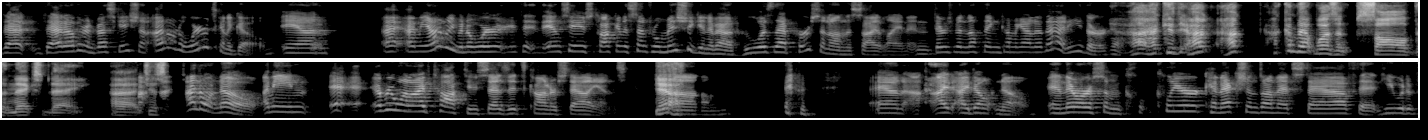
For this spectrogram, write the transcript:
that that other investigation i don't know where it's going to go. And yeah. I, I, mean i don't even know where the, the ncaa is talking to central michigan about who was that person on the sideline and there's been nothing coming out of that either. Yeah how, how could how, how how come that wasn't solved the next day? Uh just I, I, don't know. I mean everyone i've talked to says it's connor Stalions. yeah. Um and I, I don't know. And there are some cl- clear connections on that staff that he would have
